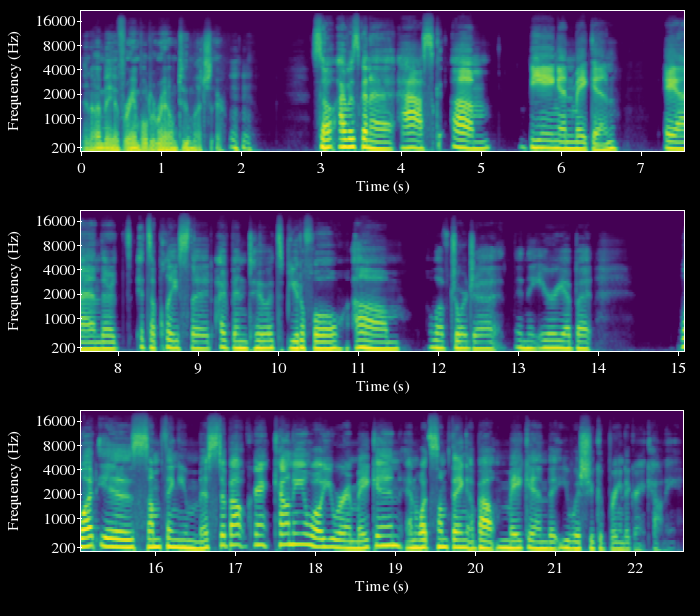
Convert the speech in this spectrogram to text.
And I may have rambled around too much there. So I was going to ask, um, being in Macon, and there's, it's a place that I've been to. It's beautiful. Um, I love Georgia in the area, but what is something you missed about Grant County while you were in Macon? And what's something about Macon that you wish you could bring to Grant County?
